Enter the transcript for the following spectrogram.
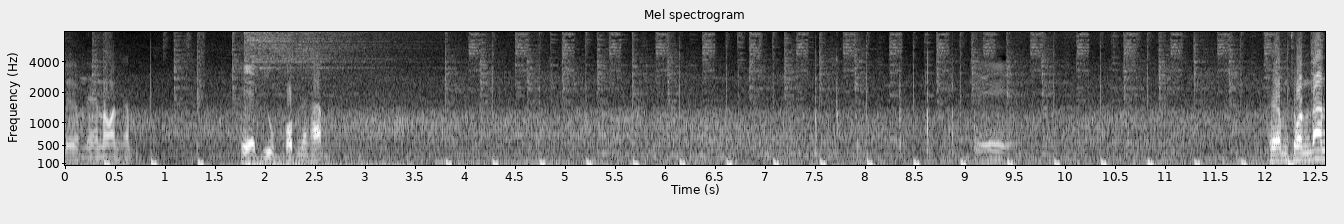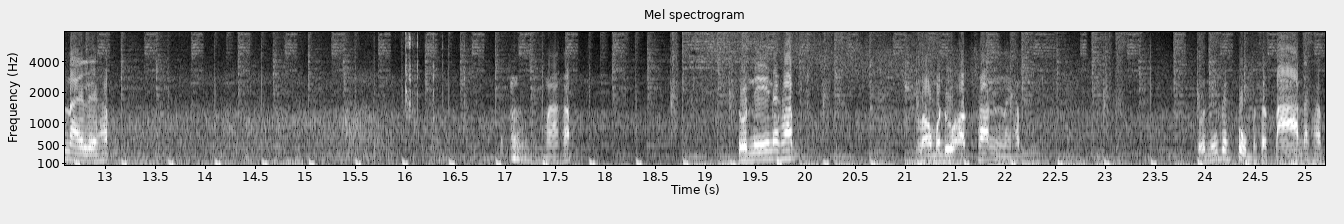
เดิมแน่นอนครับเพจอยู่ครบนะครับ โอเคเทิมชนด้านในเลยครับ มาครับ ตัวนี้นะครับ ลองมาดูออปชั่นนะครับ ตัวนี้เป็นปุ่มสตาร์ทนะครับ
